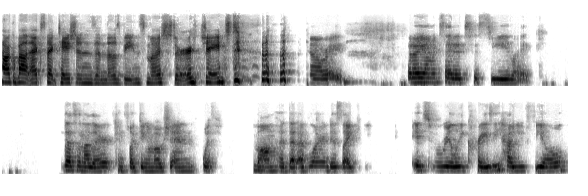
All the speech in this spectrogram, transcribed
Talk about expectations and those being smushed or changed. no, right. But I am excited to see like that's another conflicting emotion with momhood that I've learned is like it's really crazy how you feel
